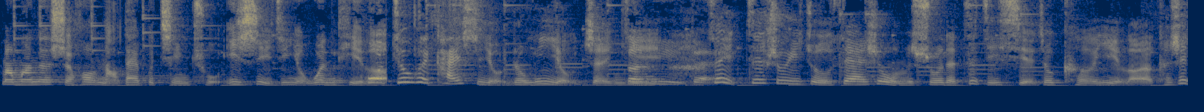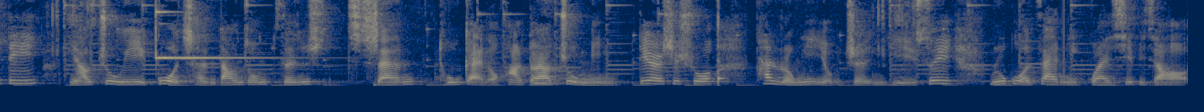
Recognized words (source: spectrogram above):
妈妈那时候脑袋不清楚，意识已经有问题了，就会开始有容易有争议。争议，对。所以自书遗嘱虽然是我们说的自己写就可以了，可是第一你要注意过程当中增删涂改的话都要注明。嗯、第二是说它容易有争议，所以如果在你关系比较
